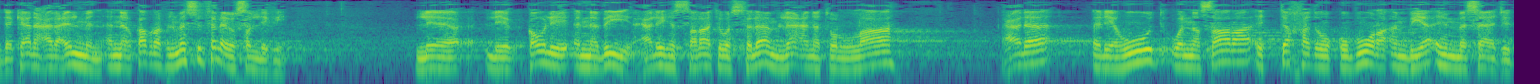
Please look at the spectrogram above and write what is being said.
إذا كان على علم أن القبر في المسجد فلا يصلي فيه. لقول النبي عليه الصلاة والسلام لعنة الله على اليهود والنصارى اتخذوا قبور أنبيائهم مساجد.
